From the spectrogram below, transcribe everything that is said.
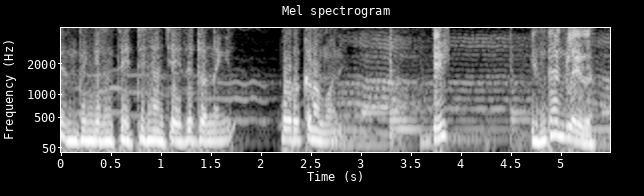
എന്തെങ്കിലും തെറ്റ് ഞാൻ ചെയ്തിട്ടുണ്ടെങ്കിൽ പൊറുക്കണം മോനെ. എന്താ ഇത്?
